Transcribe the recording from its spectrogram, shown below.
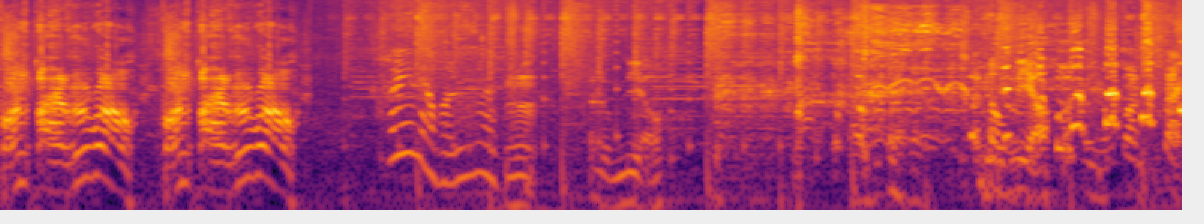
ฟันแตกหรือเปล่าฟันแตกหรือเปล่าเฮ้ยเดี๋ยวก่อนเลือดอืมขนมเหนียว ขนมเหนียวเหนียวฟันแตก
